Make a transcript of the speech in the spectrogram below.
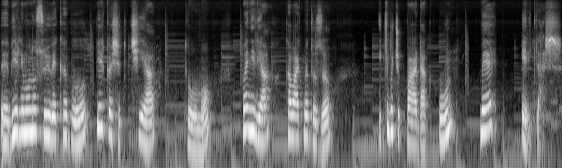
1 limonun suyu ve kabuğu, 1 kaşık chia tohumu, vanilya, kabartma tozu, 2,5 bardak un ve erikler.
